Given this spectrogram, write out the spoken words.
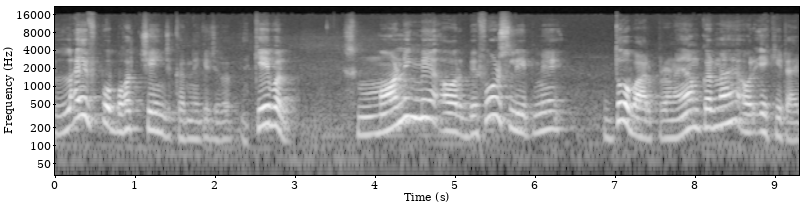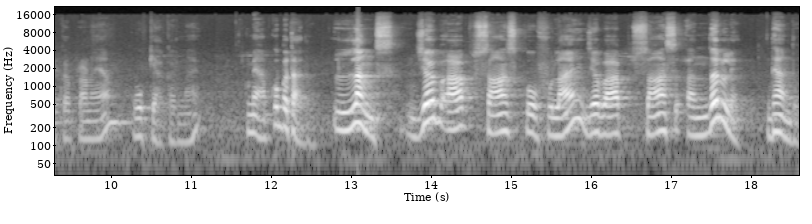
लाइफ को बहुत चेंज करने की ज़रूरत नहीं। केवल मॉर्निंग में और बिफोर स्लीप में दो बार प्राणायाम करना है और एक ही टाइप का प्राणायाम, वो क्या करना है, मैं आपको बता दूँ। लंग्स, जब आप सांस को फुलाएँ, जब आप सांस अंदर लें, ध्यान दो,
